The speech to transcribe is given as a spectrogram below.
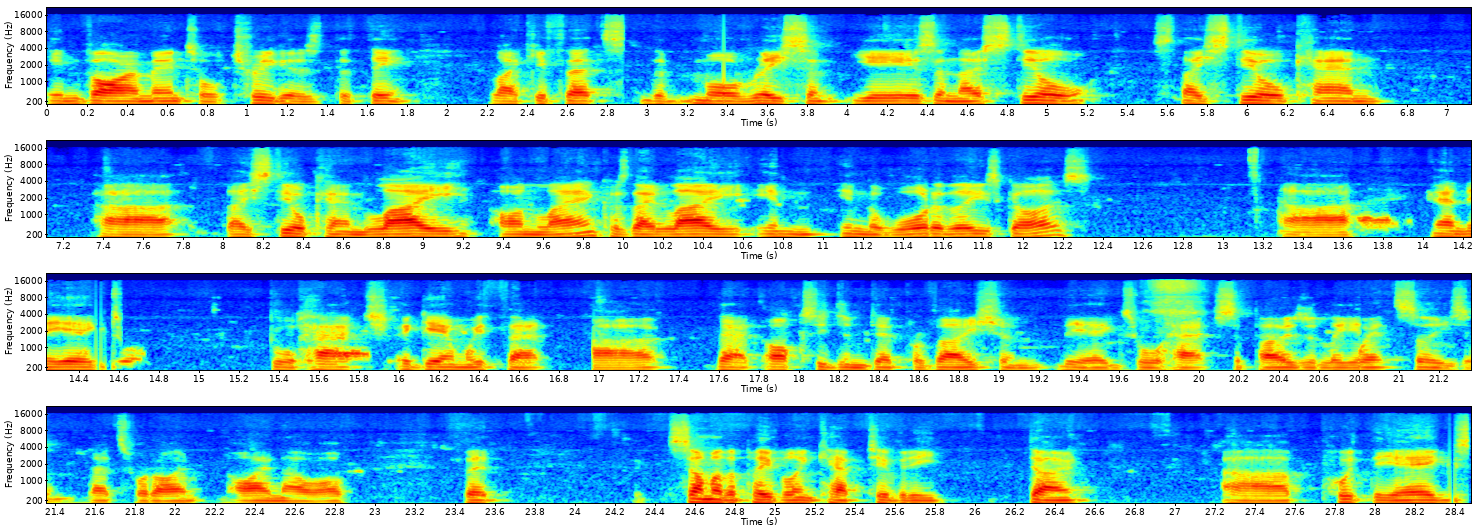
environmental triggers, the thing, like if that's the more recent years, and they still they still can uh, they still can lay on land because they lay in in the water. These guys, uh, and the eggs will hatch again with that uh, that oxygen deprivation. The eggs will hatch supposedly wet season. That's what I I know of, but some of the people in captivity don't uh, put the eggs,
